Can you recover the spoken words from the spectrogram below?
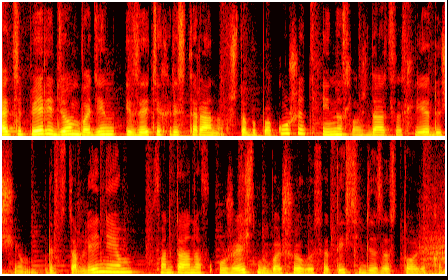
А теперь идем в один из этих ресторанов, чтобы покушать и наслаждаться следующим представлением фонтанов уже с небольшой высоты, сидя за столиком.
